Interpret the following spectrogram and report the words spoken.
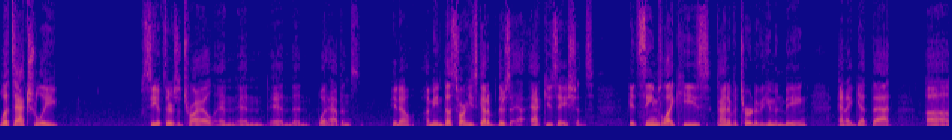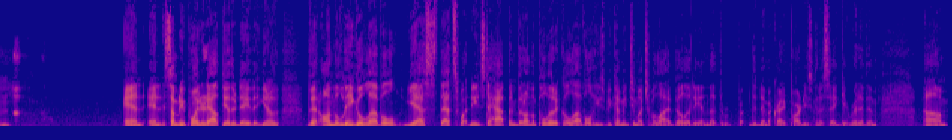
let's actually see if there's a trial and and and then what happens. You know, I mean, thus far he's got a, there's accusations. It seems like he's kind of a turd of a human being, and I get that. Um, and and somebody pointed out the other day that you know that on the legal level, yes, that's what needs to happen, but on the political level, he's becoming too much of a liability, and that the, the Democratic Party is going to say get rid of him. Um,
